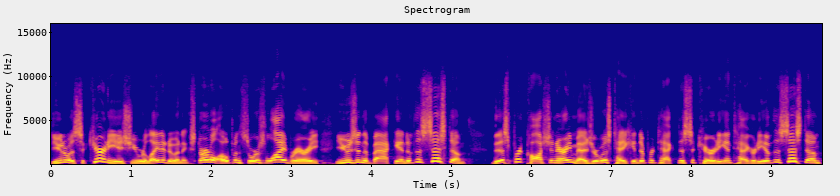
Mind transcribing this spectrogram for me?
due to a security issue related to an external open source library used in the back end of the system. This precautionary measure was taken to protect the security integrity of the system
